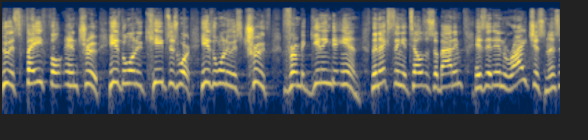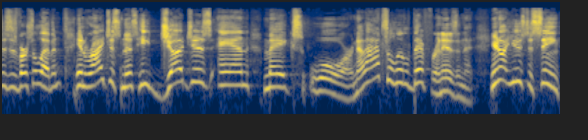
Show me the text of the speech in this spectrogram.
who is faithful and true. He is the one who keeps His word. He is the one who is truth from beginning to end. The next thing it tells us about Him is that in righteousness, this is verse 11, in righteousness He judges and makes war. Now that's a little different, isn't it? You're not used to seeing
